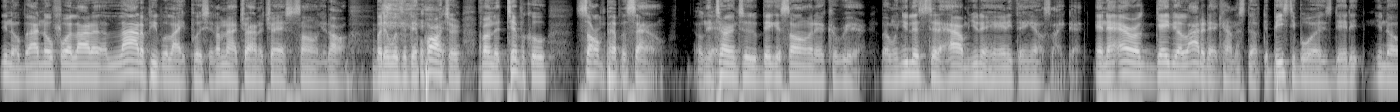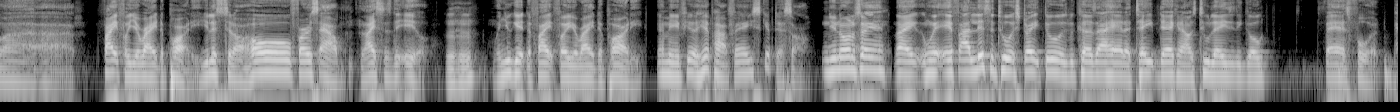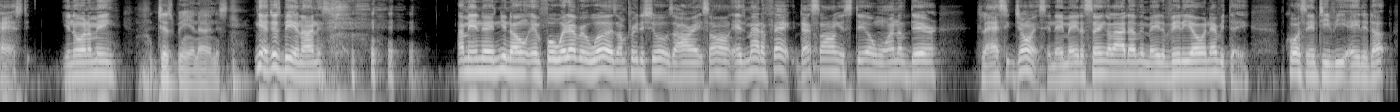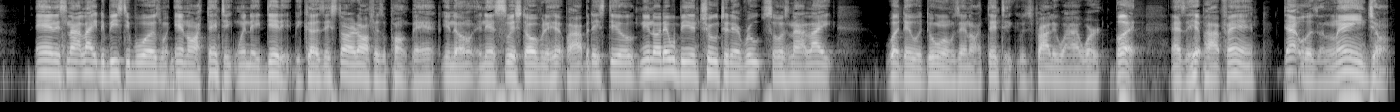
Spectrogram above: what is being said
You know, but I know for a lot of a lot of people like Push It. I'm not trying to trash the song at all, but it was a departure from the typical Salt-N-Pepa sound. And Okay. it turned to the biggest song of their career. But when you listen to the album, you didn't hear anything else like that. And that era gave you a lot of that kind of stuff. The Beastie Boys did it. You know, uh, uh, Fight for Your Right to Party. You listen to the whole first album, License to Ill. Mm-hmm. When you get to Fight for Your Right to Party, I mean, if you're a hip hop fan, you skip that song. You know what I'm saying? Like, when, if I listened to it straight through, it's because I had a tape deck and I was too lazy to go fast forward past it. You know what I mean? Just being honest. Yeah, just being honest. I mean, and you know, and for whatever it was, I'm pretty sure it was an all right song. As a matter of fact, that song is still one of their classic joints, and they made a single out of it, made a video and everything. Of course, MTV ate it up, and it's not like the Beastie Boys were inauthentic when they did it because they started off as a punk band, you know, and then switched over to hip hop, but they still, you know, they were being true to their roots, so it's not like what they were doing was inauthentic, which is probably why it worked. But as a hip hop fan, that was a lane jump.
